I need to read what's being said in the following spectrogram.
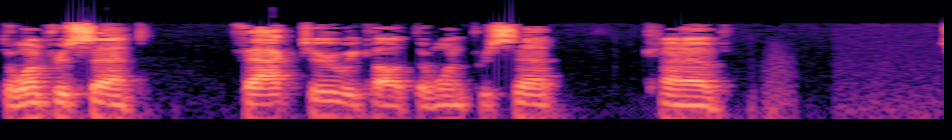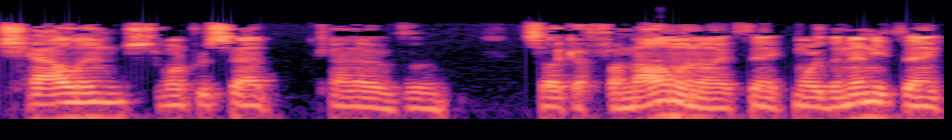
the 1% factor, we call it the 1% kind of challenge, 1% kind of, it's like a phenomenon, I think, more than anything.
